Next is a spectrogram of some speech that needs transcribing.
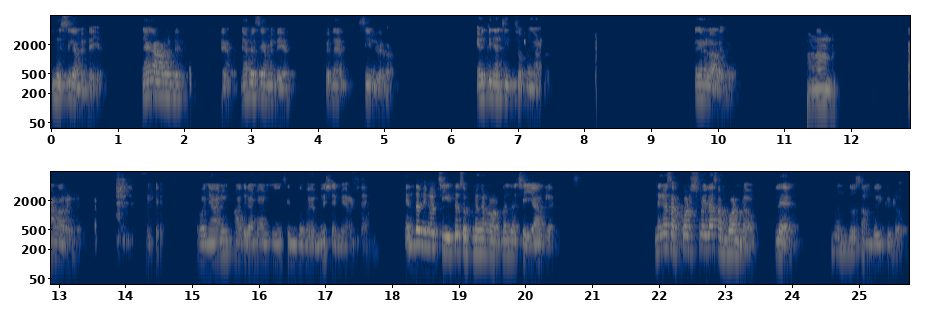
ബസ് കമന്റ് ചെയ്യാം. ഞാൻ കാണാറുണ്ട്. ഞാൻ ബസ് കമന്റ് ചെയ്യാം. പിന്നെ സീനില്ലല്ലോ എനിക്ക് ഞാൻ ചീത്ത സ്വപ്നം കാണാറുണ്ട്. അങ്ങനെയുള്ള ആളുകൾ കാണാറുണ്ട്. കാണാറുണ്ട്. ഓക്കെ. അപ്പോൾ ഞാനും ആതിര മാം സിന്ധു മാം ഷെമിയ എന്താ നിങ്ങൾ ചീത്ത സ്വപ്നം കണ്ട് ഉടനെ ചെയ്യാറില്ല? നിങ്ങൾ സബ് കോൺഷ്യസ് മൈൻഡ് ആ സംഭവം ഉണ്ടാവും അല്ലേ? എന്തോ സംഭവിക്കട്ടോ?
